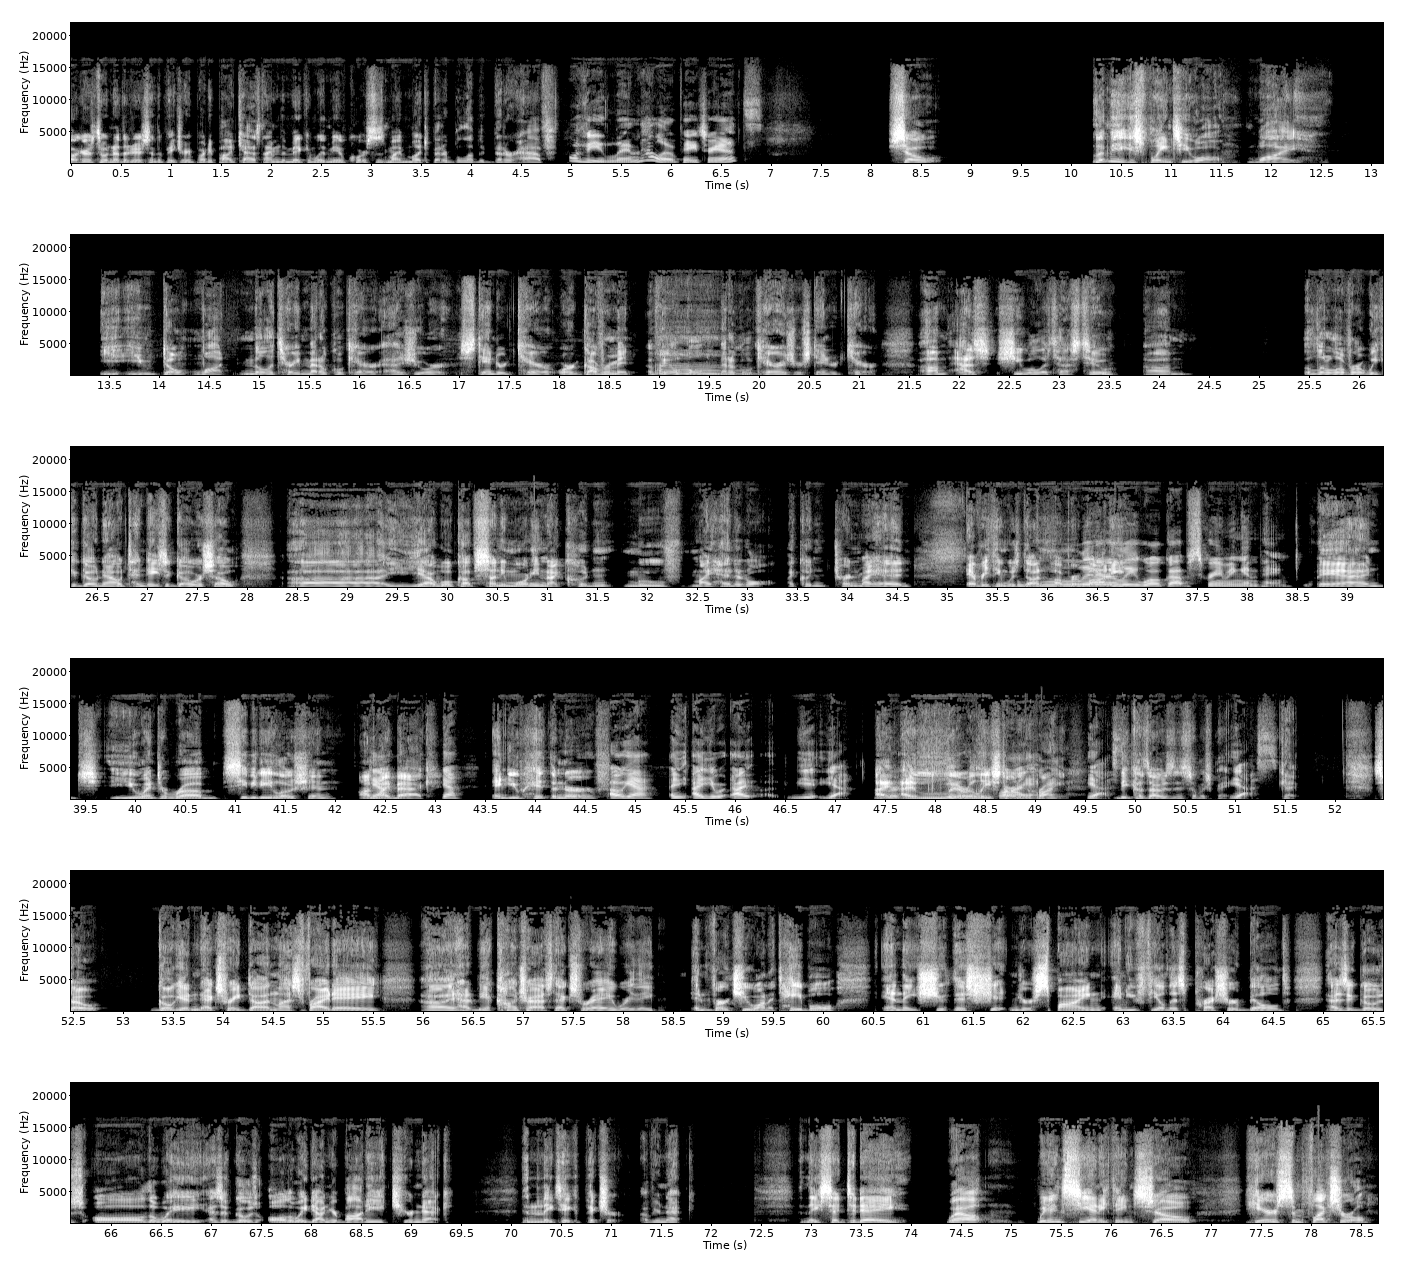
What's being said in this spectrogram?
Fuckers, to another edition of the Patriot Party Podcast. I'm the Mick, and with me, of course, is my much better beloved, better half. V. Lynn. Hello, Patriots. So, let me explain to you all why you, don't want military medical care as your standard care or government available Oh. medical care as your standard care. Um, as she will attest to, um, a little over a week ago now, 10 days ago or so. Uh, yeah, I woke up Sunday morning and I couldn't move my head at all. I couldn't turn my head. Everything was done upper body Literally woke up screaming in pain. and you went to rub CBD lotion on Yeah. my back. Yeah. And you hit the nerve. Oh yeah, I, I, you, I, yeah. You I, were- I literally started crying. crying Yes. because I was in so much pain. yes. Okay. So go get an x-ray done last Friday. Uh, it had to be a contrast x-ray where they invert you on a table and they shoot this shit in your spine and you feel this pressure build as it goes all the way as it goes all the way down your body to your neck. And then they take a picture of your neck. And they said today, well, we didn't see anything. So here's some Flexeril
